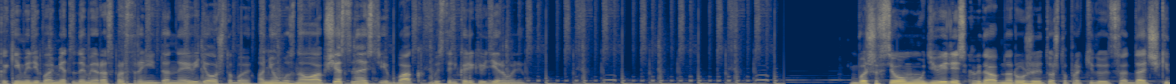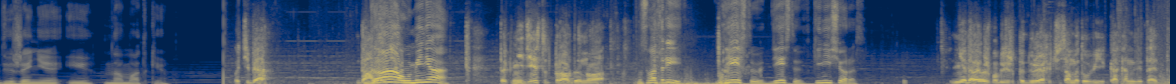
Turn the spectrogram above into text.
какими-либо методами распространить данное видео, чтобы о нем узнала общественность и баг быстренько ликвидировали. Больше всего мы удивились, когда обнаружили то, что прокидываются датчики движения и наматки. У тебя? Да, Да, но у у меня! тебя- Так не действует, правда, но... Ну смотри, действует, действует. Кинь еще раз. Не, давай уже поближе подберу, я хочу сам это увидеть, как она летает-то.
